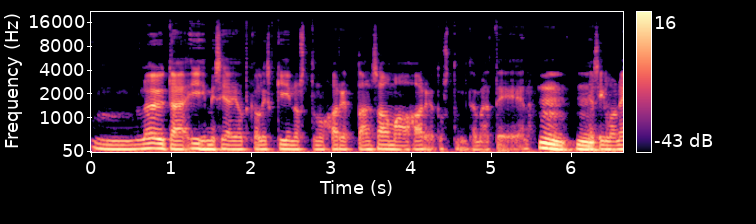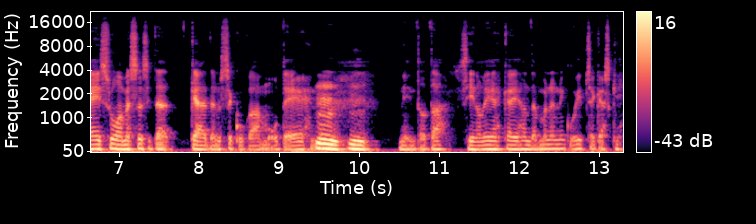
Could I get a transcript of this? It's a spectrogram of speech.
mm, löytää ihmisiä, jotka olisi kiinnostunut harjoittamaan samaa harjoitusta, mitä mä teen. Mm, mm. Ja silloin ei Suomessa sitä käytännössä kukaan muu tehnyt. Mm, mm niin tota, siinä oli ehkä ihan tämmöinen niin kuin itsekäskin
